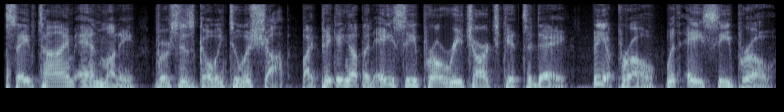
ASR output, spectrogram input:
Save time and money versus going to a shop by picking up an AC Pro Recharge Kit today. Be a pro with AC Pro.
